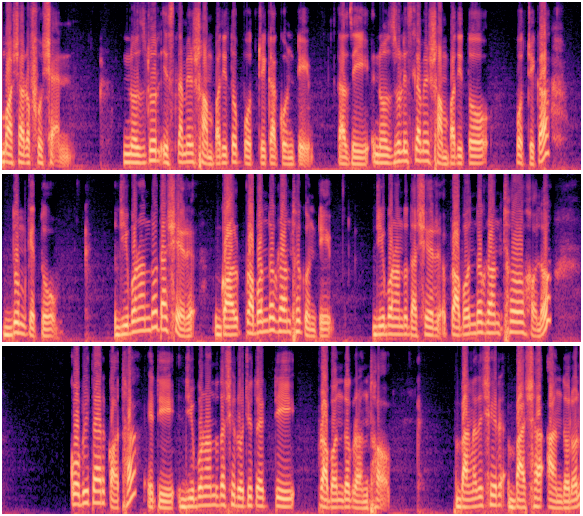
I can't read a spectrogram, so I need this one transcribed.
মশাররফ হোসেন। নজরুল ইসলামের সম্পাদিত পত্রিকা কোনটি? কাজী নজরুল ইসলামের সম্পাদিত পত্রিকা ধূমকেতু জীবনানন্দ দাশের গল প্রবন্ধ গ্রন্থ কোনটি? জীবনানন্দ দাশের প্রবন্ধ গ্রন্থ হল কবিতার কথা। এটি জীবনানন্দ দাশের রচিত একটি প্রবন্ধ গ্রন্থ। বাংলাদেশের ভাষা আন্দোলন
